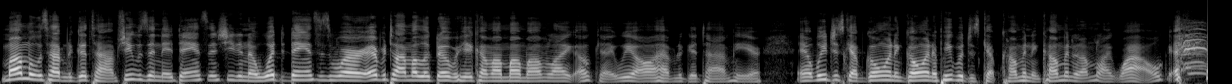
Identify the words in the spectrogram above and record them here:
Mama was having a good time. She was in there dancing. She didn't know what the dances were. Every time I looked over, here come my mama. I'm like, okay, we all having a good time here, and we just kept going and going, and people just kept coming and coming, and I'm like, wow, okay.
